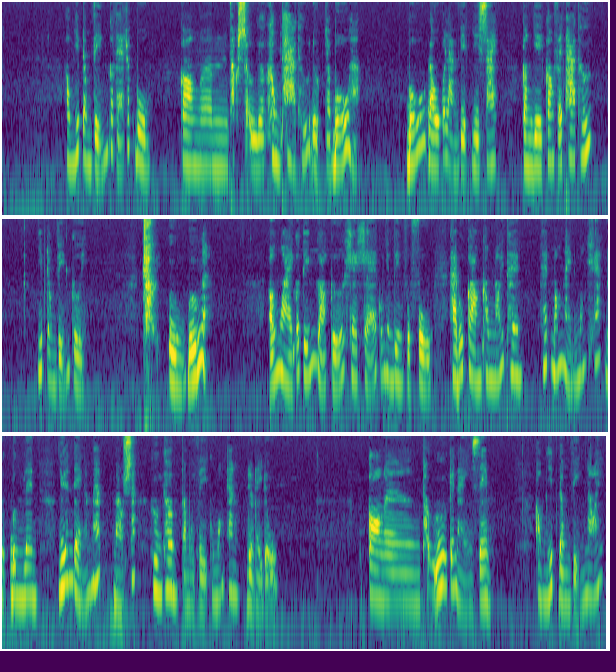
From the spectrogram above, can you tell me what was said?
Ông Nhiếp Đông Viễn có vẻ rất buồn. Con thật sự không tha thứ được cho bố hả? Bố đâu có làm việc gì sai, cần gì con phải tha thứ. Nhiếp Đông Viễn cười. Trời, ương bướng à. Ở ngoài có tiếng gõ cửa khe khẽ của nhân viên phục vụ. Hai bố con không nói thêm. Hết món này đến món khác được bưng lên. Dưới ánh đèn ấm áp, màu sắc, hương thơm và mùi vị của món ăn đều đầy đủ. Con ờ, thử cái này xem. Ông nhiếp đông viễn nói.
